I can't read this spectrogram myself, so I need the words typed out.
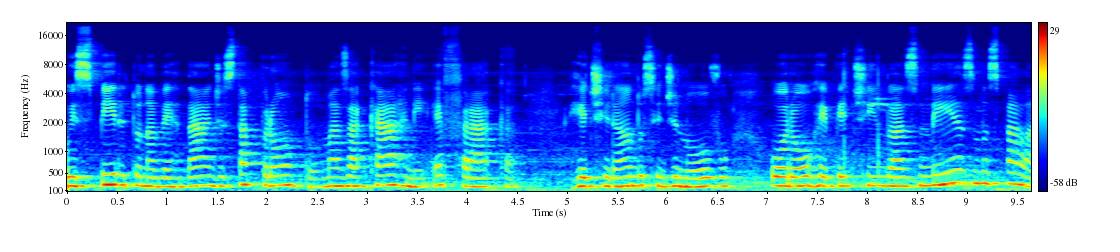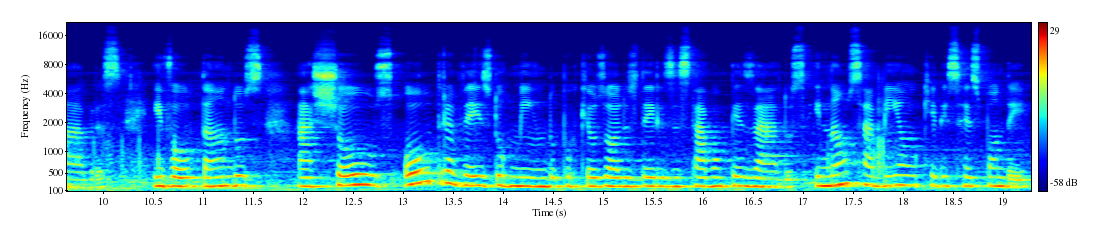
O espírito, na verdade, está pronto, mas a carne é fraca. Retirando-se de novo, orou repetindo as mesmas palavras e, voltando-os, achou-os outra vez dormindo, porque os olhos deles estavam pesados e não sabiam o que lhes responder.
